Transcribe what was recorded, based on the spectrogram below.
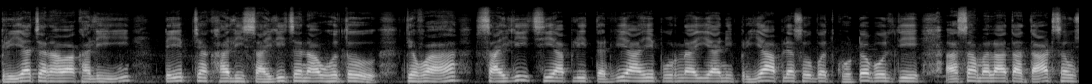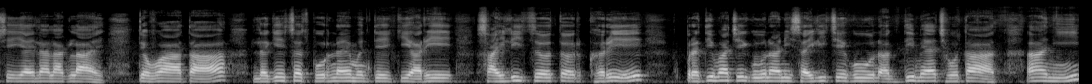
प्रियाच्या नावाखाली टेपच्या खाली सायलीचं नाव होतं. तेव्हा सायलीच ही आपली तन्वी आहे पूर्णाई आणि प्रिया आपल्यासोबत खोटं बोलती असा मला आता दाट संशय यायला लागला आहे तेव्हा आता लगेचच पूर्णाई म्हणते की अरे सायलीचं तर खरे प्रतिमाचे गुण आणि सायलीचे गुण अगदी मॅच होतात. आणि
